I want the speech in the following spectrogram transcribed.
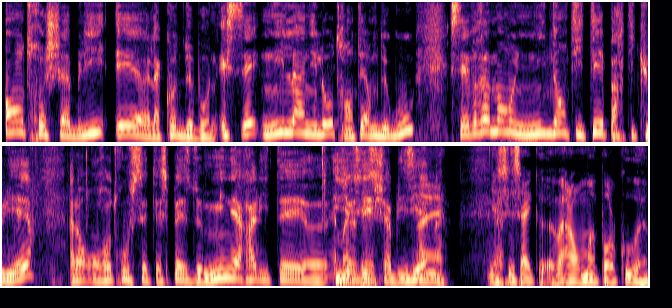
entre Chablis et euh, la côte de Beaune. Et c'est ni l'un ni l'autre en termes de goût. C'est vraiment une identité particulière. Alors, on retrouve cette espèce de minéralité euh, Ah, iodée chablisienne. Ouais. Et c'est ça que. Alors, moi, pour le coup, euh,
